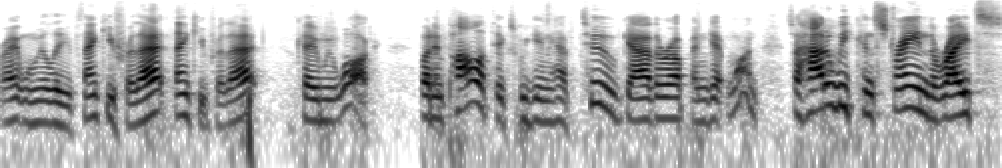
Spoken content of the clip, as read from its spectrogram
right? When we leave, thank you for that, thank you for that. Okay, we walk. But in politics, we can have two gather up and get one. So, how do we constrain the rights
